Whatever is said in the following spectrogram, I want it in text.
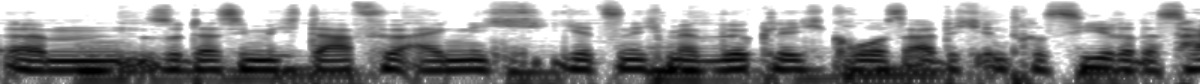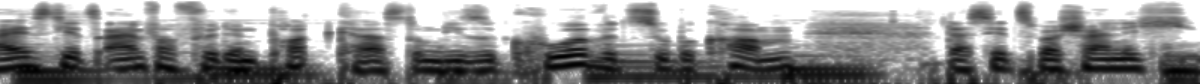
ähm, sodass ich mich dafür eigentlich jetzt nicht mehr wirklich großartig interessiere. Das heißt jetzt einfach für den Podcast, um diese Kurve zu bekommen, dass jetzt wahrscheinlich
